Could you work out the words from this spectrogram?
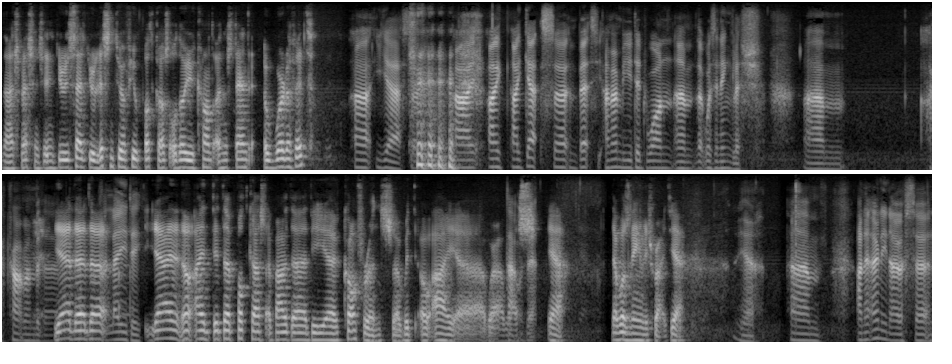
Nice message. And you said you listened to a few podcasts, although you can't understand a word of it. Uh, yeah, so I, I I get certain bits. I remember you did one um, that was in English. Um, I can't remember the yeah, the the the lady. yeah, I know. I did a podcast about uh, the uh, conference uh, with OI uh, where I was. That was it. Yeah, that was in English, right? Yeah. Yeah. Um, and I only know a certain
